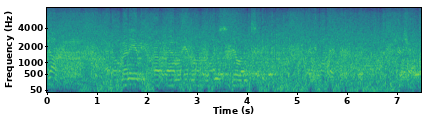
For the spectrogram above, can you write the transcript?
jump. So many of you have family and loved ones still in the city. And you want to check.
